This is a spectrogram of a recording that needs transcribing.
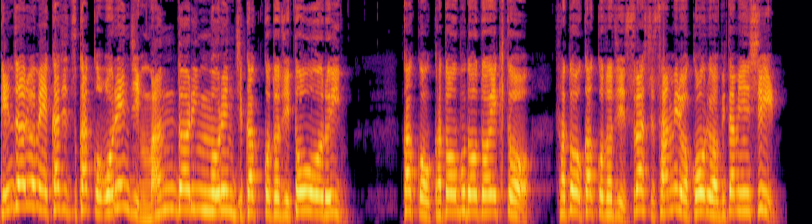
原材料名果実かっこオレンジマンダリンオレンジかっこ閉じ糖類かっこ、加糖ブドウ糖液糖、砂糖、かっこ閉じ、スラッシュ酸味料、香料、ビタミン C。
